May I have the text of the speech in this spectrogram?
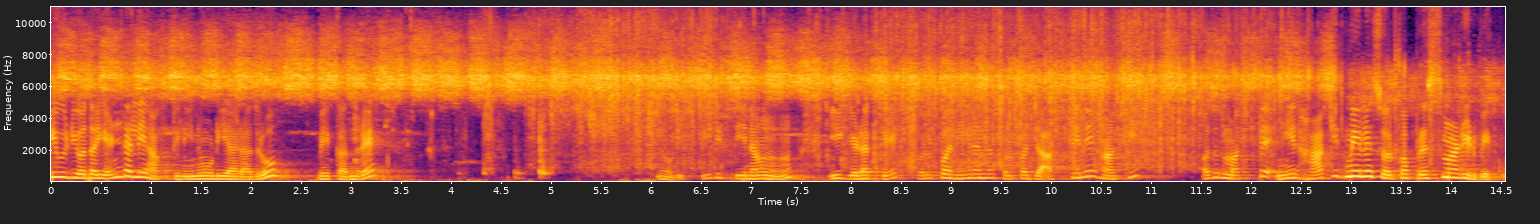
ಈ ವಿಡಿಯೋದ ಎಂಡಲ್ಲಿ ಹಾಕ್ತೀನಿ. ನೋಡಿ ಯಾರಾದರೂ ಬೇಕಂದರೆ. ನೋಡಿ, ಈ ರೀತಿ ನಾವು ಈ ಗಿಡಕ್ಕೆ ಸ್ವಲ್ಪ ನೀರನ್ನು ಸ್ವಲ್ಪ ಜಾಸ್ತಿನೇ ಹಾಕಿ ಅದು ಮತ್ತೆ ನೀರು ಹಾಕಿದ ಮೇಲೆ ಸ್ವಲ್ಪ ಪ್ರೆಸ್ ಮಾಡಿಡಬೇಕು.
